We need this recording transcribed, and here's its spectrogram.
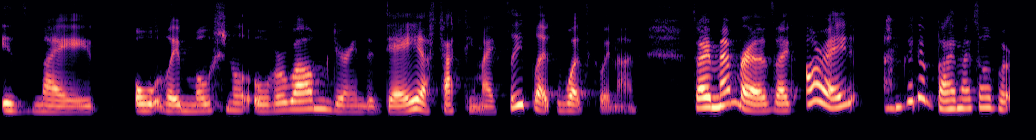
is my emotional overwhelm during the day affecting my sleep? Like, what's going on? So I remember I was like, all right, I'm going to buy myself an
